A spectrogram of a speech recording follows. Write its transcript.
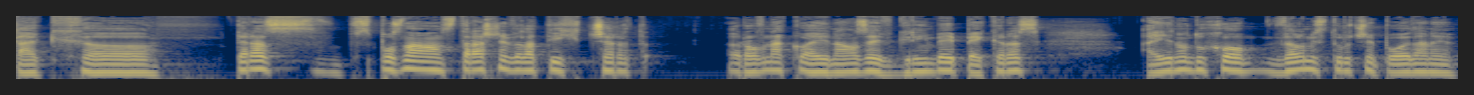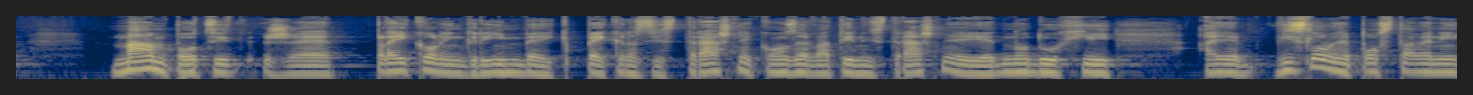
tak uh, teraz spoznávam strašne veľa tých črt rovnako aj naozaj v Green Bay Packers a jednoducho veľmi stručne povedané mám pocit, že play calling Green Bay Packers je strašne konzervatívny, strašne jednoduchý a je vyslovene postavený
